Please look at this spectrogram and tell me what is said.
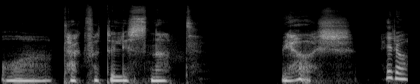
och tack för att du lyssnat. Vi hörs. Hej då!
